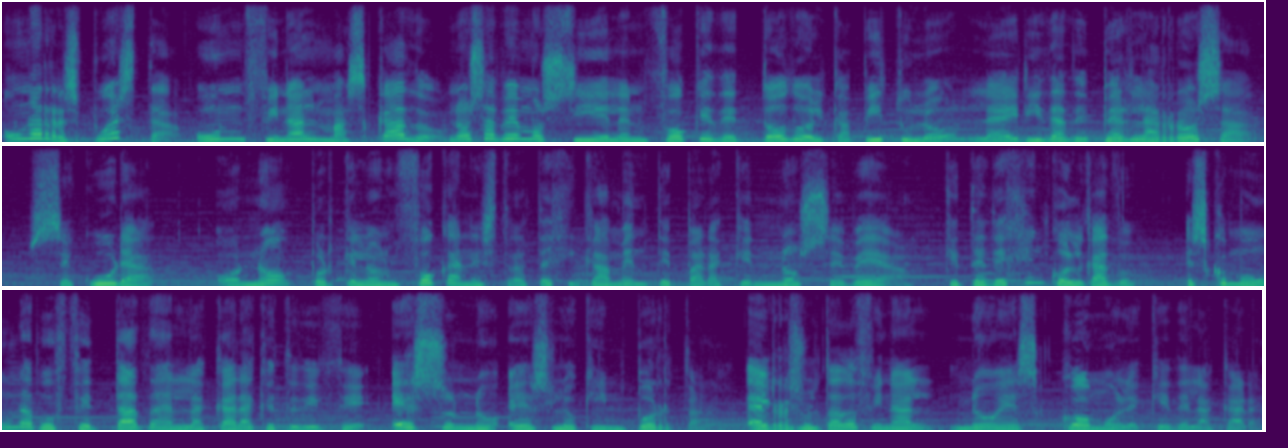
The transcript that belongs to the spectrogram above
una respuesta, un final mascado. No sabemos si el enfoque de todo el capítulo, la herida de Perla Rosa, se cura o no, porque lo enfocan estratégicamente para que no se vea. Que te dejen colgado es como una bofetada en la cara que te dice, eso no es lo que importa. El resultado final no es cómo le quede la cara,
